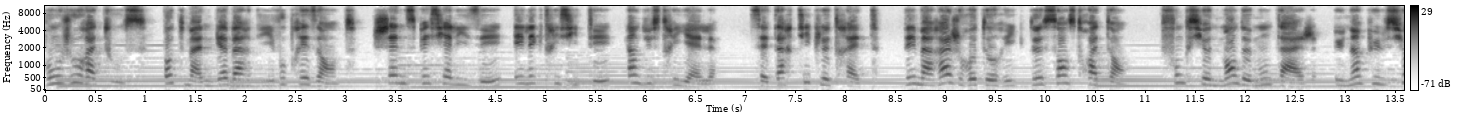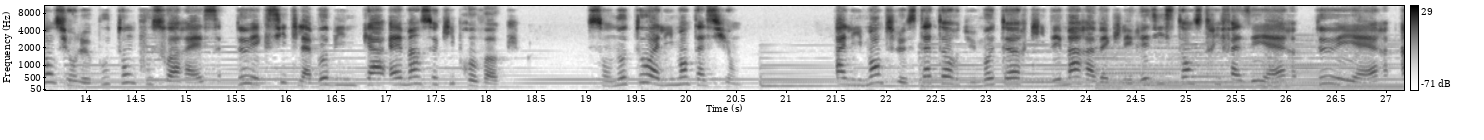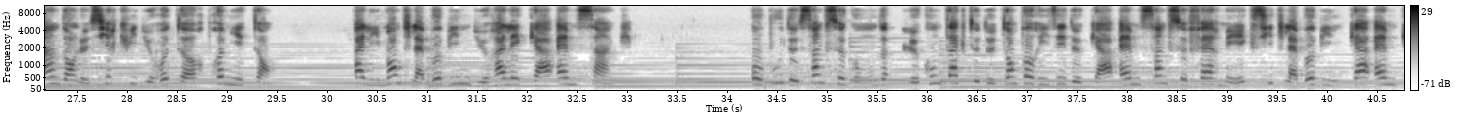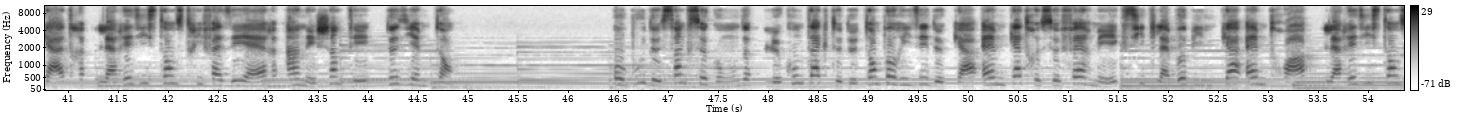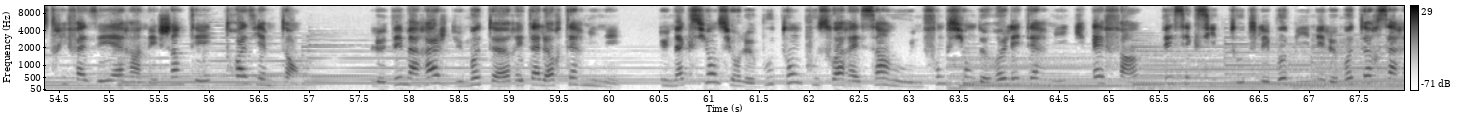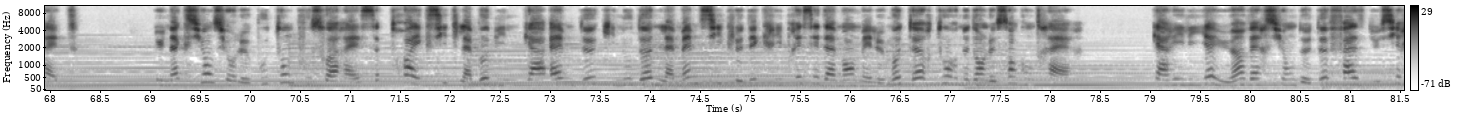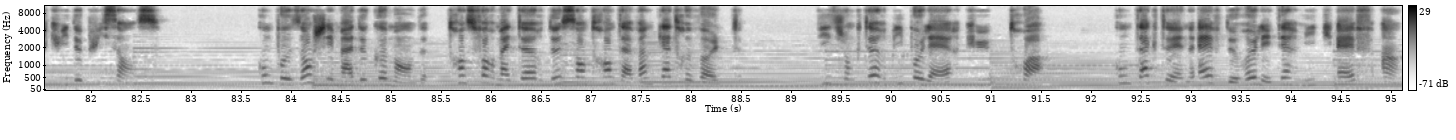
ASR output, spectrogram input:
Bonjour à tous, Hotman Gabardi vous présente, chaîne spécialisée, électricité, industrielle. Cet article traite, démarrage rotorique de sens 3 temps. Fonctionnement de montage, une impulsion sur le bouton poussoir S2 excite la bobine KM1 ce qui provoque son auto-alimentation alimente le stator du moteur qui démarre avec les résistances triphasées R2 et R1 dans le circuit du rotor premier temps. Alimente la bobine du rallye KM5. Au bout de 5 secondes, le contact de temporisé de KM5 se ferme et excite la bobine KM4, la résistance triphasée R1 est chantée, deuxième temps. Au bout de 5 secondes, le contact de temporisé de KM4 se ferme et excite la bobine KM3, la résistance triphasée R1 est chantée, troisième temps. Le démarrage du moteur est alors terminé. Une action sur le bouton poussoir S1 ou une fonction de relais thermique F1 désexcite toutes les bobines et le moteur s'arrête. Une action sur le bouton poussoir S3 excite la bobine KM2 qui nous donne la même cycle décrit précédemment mais le moteur tourne dans le sens contraire. Car il y a eu inversion de deux phases du circuit de puissance. Composant schéma de commande, transformateur 230 à 24 volts. Disjoncteur bipolaire Q3. Contact NF de relais thermique F1.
